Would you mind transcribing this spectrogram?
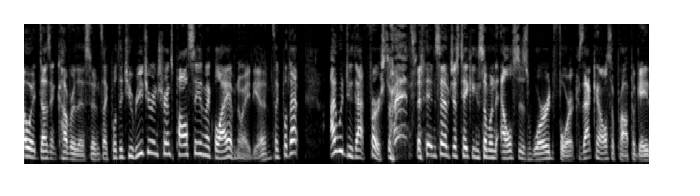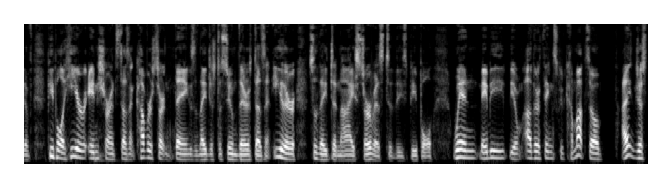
oh, it doesn't cover this. And it's like, well, did you read your insurance policy? And like, well, I have no idea. And it's like, well, that I would do that first instead of just taking someone else's word for it, because that can also propagate. If people hear insurance doesn't cover certain things and they just assume theirs doesn't either, so they deny service to these people when maybe you know other things could come up. So I think just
